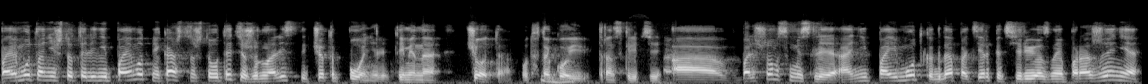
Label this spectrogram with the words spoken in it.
Поймут они что-то или не поймут, мне кажется, что вот эти журналисты что-то поняли. Именно что-то вот в такой транскрипции. А в большом смысле они поймут, когда потерпят серьезное поражение.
